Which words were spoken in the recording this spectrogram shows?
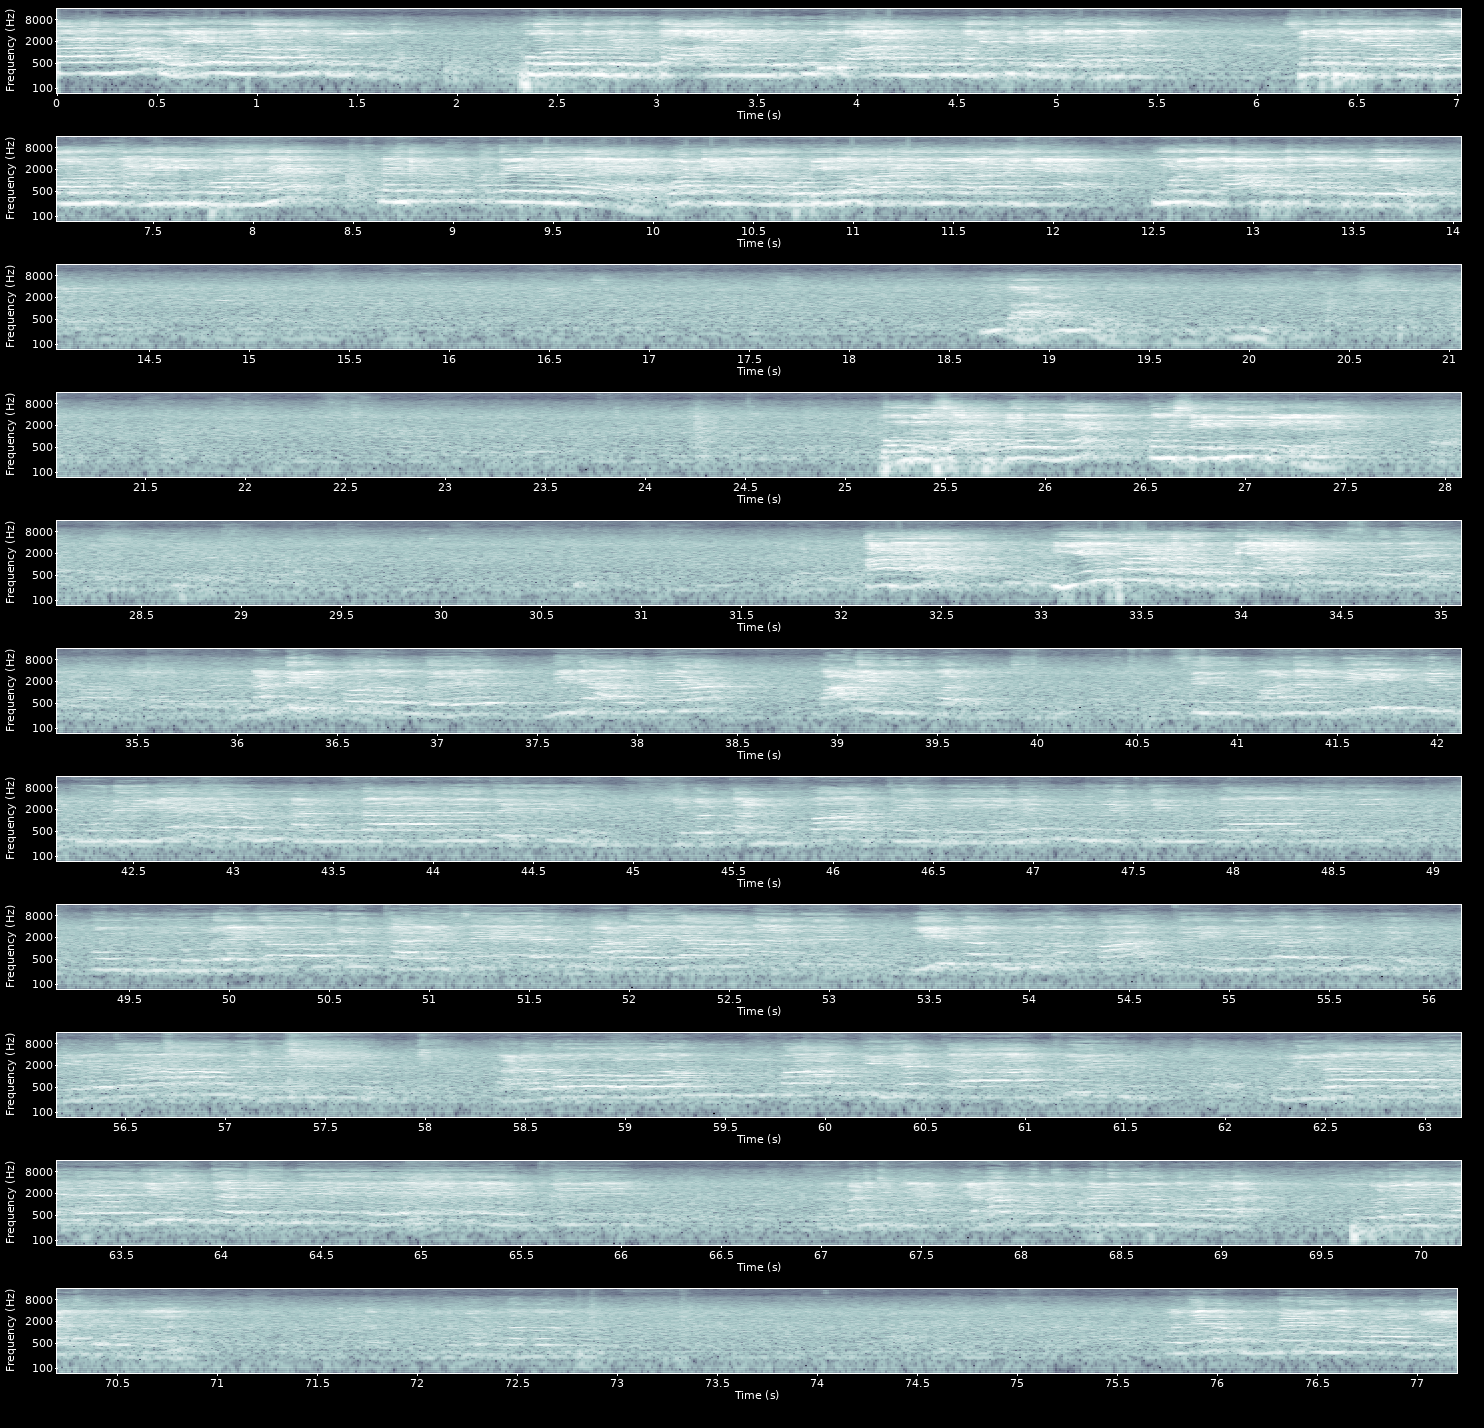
காலமா ஒரே உதாரணம் தான் சொல்லிட்டு இருக்கோம் போர் உடந்தெடுத்து ஆறையில் எடுக்கக்கூடிய வாரம் மதித்து கை காட்டுங்க சிலப்பதிகாரத்தில் போகணும்னு கண்ணகியும் போனாங்க. ரெண்டு பேரும் மதுரையில் இருந்த கோட்டை மேல இருந்த கொடிகளும் வராதீங்க வராதீங்க. உங்களுக்கு இந்த ஆபத்து காத்திருக்கு. இந்த அறம் பொங்கல் சாப்பிட்டே இருங்க. கொஞ்சம் செய்தியும் கேளுங்க. இயல்பா நடக்கக்கூடிய அலை வீசுறது. நண்டுகள் போறத வந்து மிக அருமையா பாடி எழுதியிருப்பாரு. சிறு மணல் வீட்டில் குடியேறும் நண்டானது. இவள் கண் பார்த்து மீனென்று திண்டாடுது. பொங்கும் நுரையோடு கரை சேரும் மலையானது. இவள் முகம் பார்த்து நிலவென்று விளையாடுது கடலோரம் வாங்கிய காற்று. குளிரா எல்லாரும் கொஞ்சம் முன்னாடி இருந்தீங்களா? பரவாயில்ல. ஒளிவே இங்க வேலை செய்ய போறதில்ல. கொஞ்சம் எல்லாம் முன்னாடி இருந்தீங்களா? பரவாயில்ல அப்படியே.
